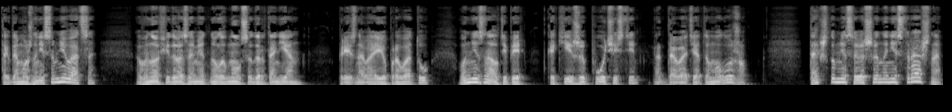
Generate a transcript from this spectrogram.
тогда можно не сомневаться». Вновь едва заметно улыбнулся Д'Артаньян. Признавая ее правоту, он не знал теперь, какие же почести отдавать этому ложу. Так что мне совершенно не страшно,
